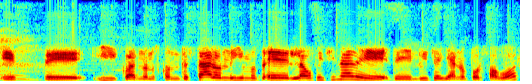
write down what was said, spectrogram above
este, y cuando nos contestaron dijimos, eh, la oficina de, de Luis de Llano, por favor,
